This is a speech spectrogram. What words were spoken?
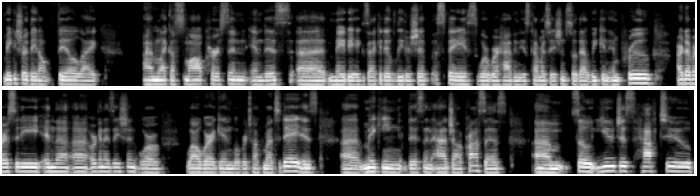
making sure they don't feel like, I'm like a small person in this uh, maybe executive leadership space where we're having these conversations so that we can improve our diversity in the uh, organization. Or while we're again, what we're talking about today is uh, making this an agile process. Um, so you just have to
